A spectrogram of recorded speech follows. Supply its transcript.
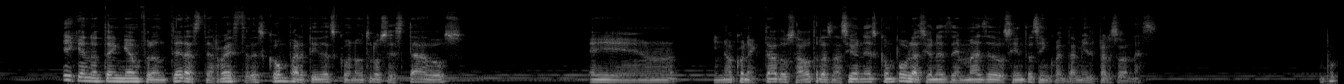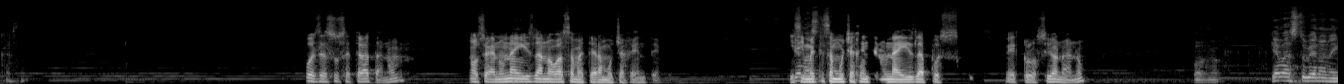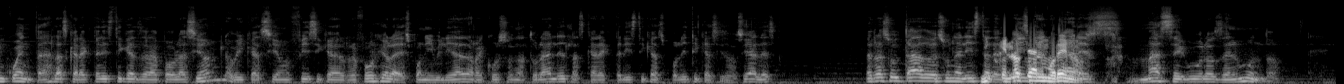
Y que no tengan fronteras terrestres compartidas con otros estados eh, y no conectados a otras naciones con poblaciones de más de 250.000 personas. Un pocas, ¿no? Pues de eso se trata, ¿no? O sea, en una isla no vas a meter a mucha gente. Y ¿Qué si metes a mucha gente en una isla, pues eclosiona, ¿no? Bueno, ¿Qué más tuvieron en cuenta? Las características de la población, la ubicación física del refugio, la disponibilidad de recursos naturales, las características políticas y sociales. El resultado es una lista de que no 20 sean morenos. más seguros del mundo.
